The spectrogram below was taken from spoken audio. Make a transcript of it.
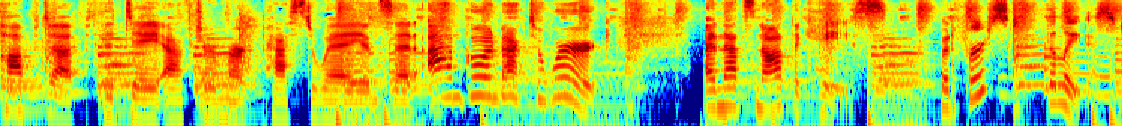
popped up the day after Mark passed away and said, I'm going back to work. And that's not the case. But first, the latest.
